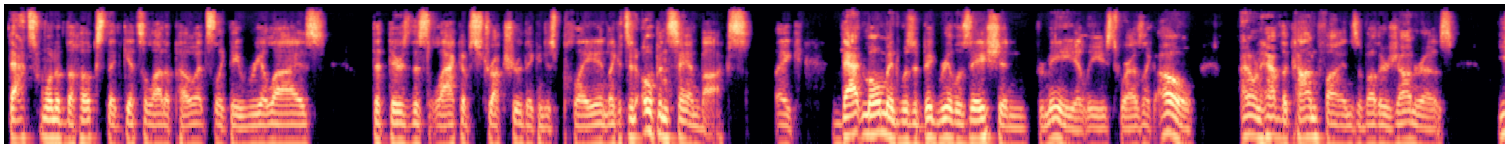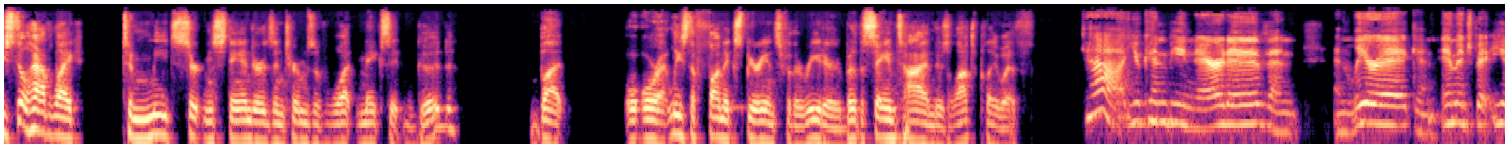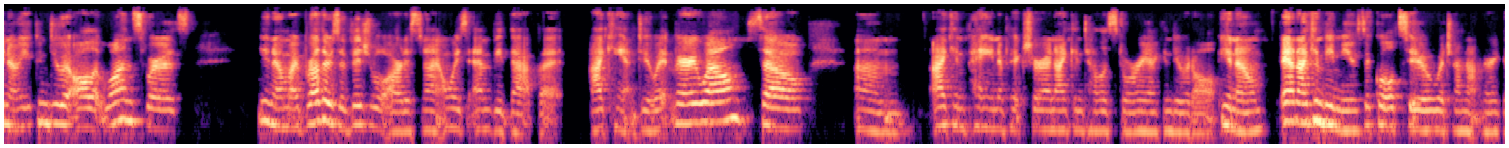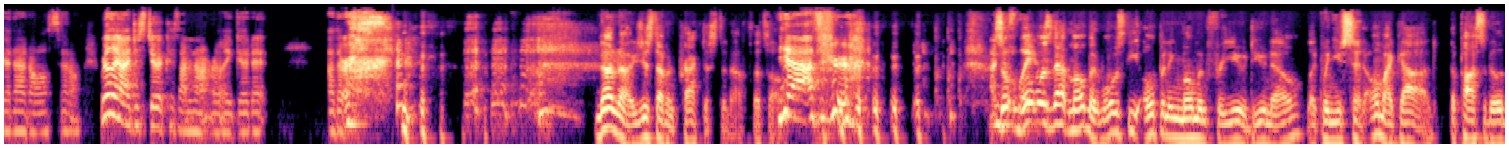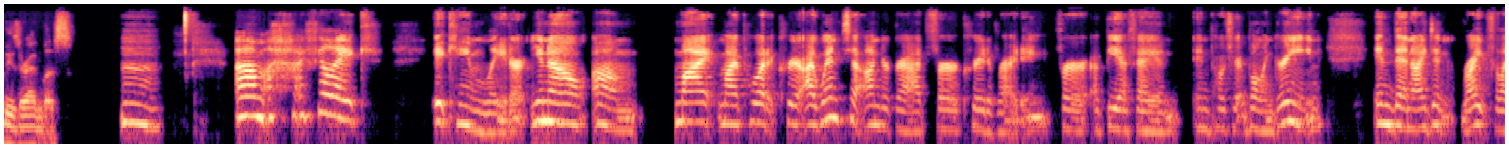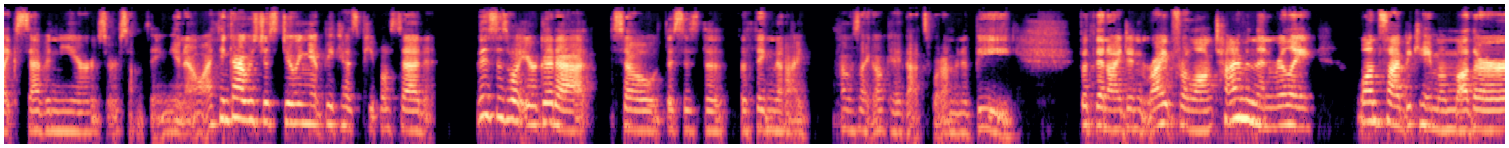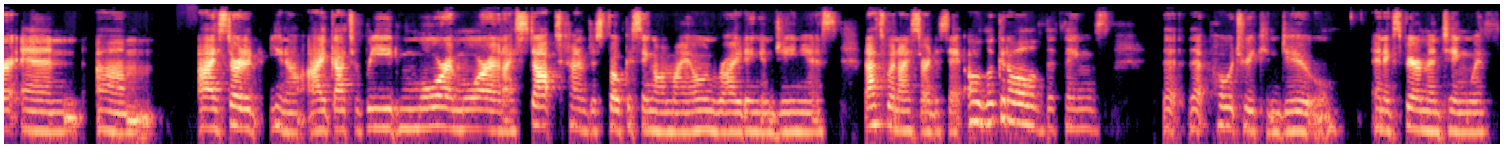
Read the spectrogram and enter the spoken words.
that's one of the hooks that gets a lot of poets like they realize that there's this lack of structure they can just play in like it's an open sandbox. Like that moment was a big realization for me at least where I was like, "Oh, I don't have the confines of other genres." You still have like to meet certain standards in terms of what makes it good, but or, or at least a fun experience for the reader. But at the same time, there's a lot to play with. Yeah, you can be narrative and and lyric and image, but you know, you can do it all at once. Whereas, you know, my brother's a visual artist, and I always envied that, but I can't do it very well. So um, I can paint a picture and I can tell a story. I can do it all, you know, and I can be musical too, which I'm not very good at all. So Really, I just do it because I'm not really good at other No, no, you just haven't practiced enough. That's all. Yeah, true. so, what was that moment? What was the opening moment for you? Do you know? Like when you said, "Oh my God, the possibilities are endless." Mm. Um, I feel like it came later. You know, um, my my poetic career. I went to undergrad for creative writing for a BFA in in poetry at Bowling Green, and then I didn't write for like seven years or something. You know, I think I was just doing it because people said this is what you're good at so this is the the thing that i i was like okay that's what i'm going to be but then i didn't write for a long time and then really once i became a mother and um I started, you know, I got to read more and more, and I stopped kind of just focusing on my own writing and genius. That's when I started to say, "Oh, look at all of the things that that poetry can do," and experimenting with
